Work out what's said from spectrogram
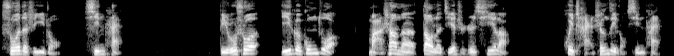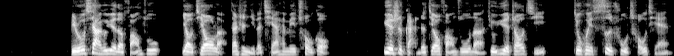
说的是一种心态。比如说，一个工作马上呢到了截止日期了，会产生这种心态。比如下个月的房租要交了，但是你的钱还没凑够，越是赶着交房租呢，就越着急，就会四处筹钱。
